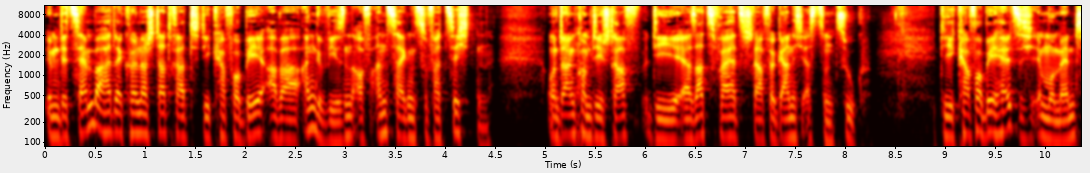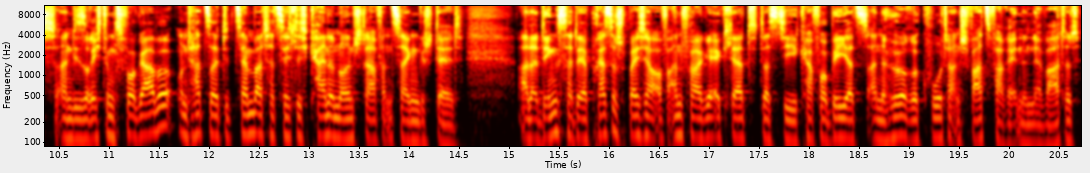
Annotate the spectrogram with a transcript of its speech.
Im Dezember hat der Kölner Stadtrat die KVB aber angewiesen, auf Anzeigen zu verzichten. Und dann kommt die, Straf die Ersatzfreiheitsstrafe gar nicht erst zum Zug. Die KVB hält sich im Moment an diese Richtungsvorgabe und hat seit Dezember tatsächlich keine neuen Strafanzeigen gestellt. Allerdings hat der Pressesprecher auf Anfrage erklärt, dass die KVB jetzt eine höhere Quote an SchwarzfahrerInnen erwartet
